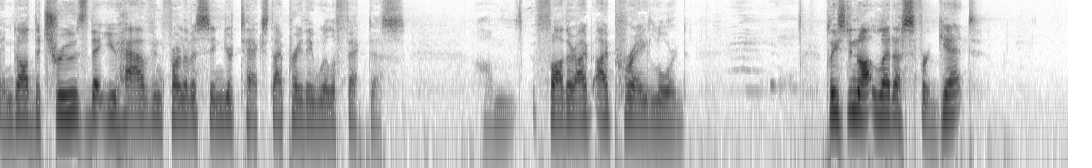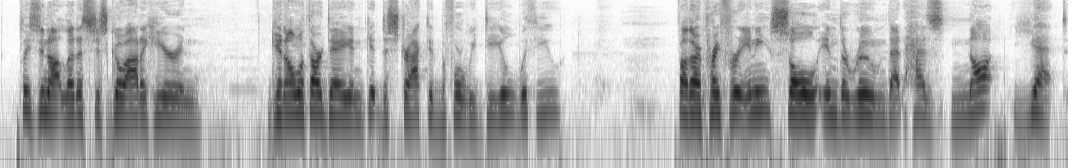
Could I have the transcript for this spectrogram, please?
And God, the truths that you have in front of us in your text, I pray they will affect us. Um, Father, I, I pray, Lord, please do not let us forget. Please do not let us just go out of here and get on with our day and get distracted before we deal with you. Father, I pray for any soul in the room that has not yet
